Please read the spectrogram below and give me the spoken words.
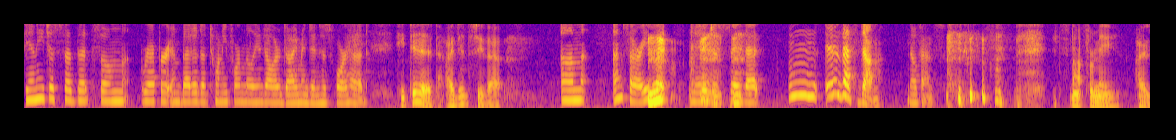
Danny just said that some rapper embedded a twenty-four million dollar diamond in his forehead. He did. I did see that. Um, I'm sorry, but may I just say that mm, eh, that's dumb. No offense. It's not for me. I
